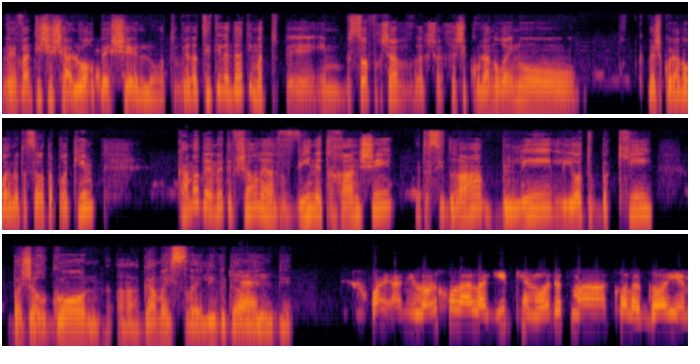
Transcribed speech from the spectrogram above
והבנתי ששאלו הרבה כן. שאלות, ורציתי לדעת אם את, אה, אם בסוף עכשיו, אחרי שכולנו ראינו, מקווה שכולנו ראינו את עשרת הפרקים, כמה באמת אפשר להבין את חנשי, את הסדרה, בלי להיות בקיא בז'רגון, גם הישראלי וגם כן. היהודי? וואי, אני לא יכולה להגיד כי אני לא יודעת מה כל הגויים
